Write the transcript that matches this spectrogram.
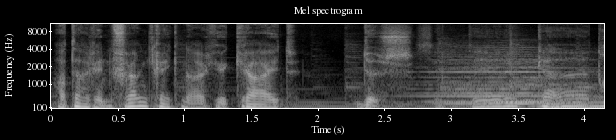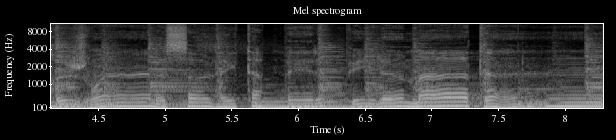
had daar in Frankrijk naar gekraaid, dus. C'était le 4 juin, le soleil tapait depuis le matin.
